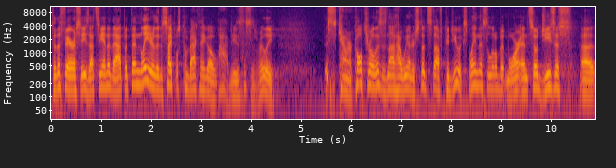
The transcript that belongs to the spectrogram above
to the Pharisees. That's the end of that. But then later, the disciples come back they go, wow, Jesus, this is really this is countercultural. This is not how we understood stuff. Could you explain this a little bit more? And so Jesus uh,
